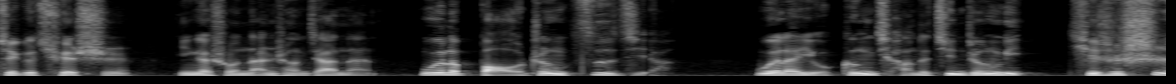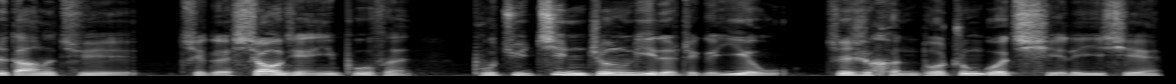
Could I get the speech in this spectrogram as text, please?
这个确实应该说难上加难。为了保证自己啊未来有更强的竞争力，其实适当的去这个削减一部分不具竞争力的这个业务，这是很多中国企业的一些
